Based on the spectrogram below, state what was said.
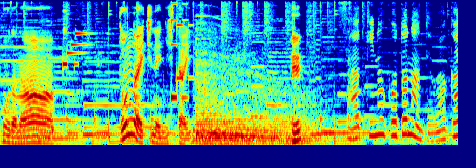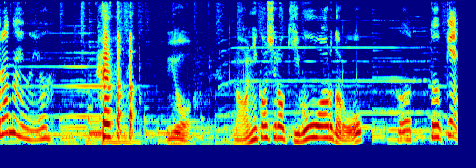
そうだな。どんな一年にしたい？え？先のことなんてわからないわよ いや何かしら希望はあるだろう？ほっとけう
